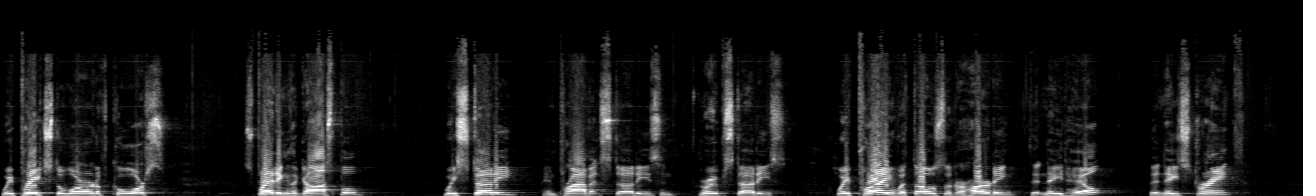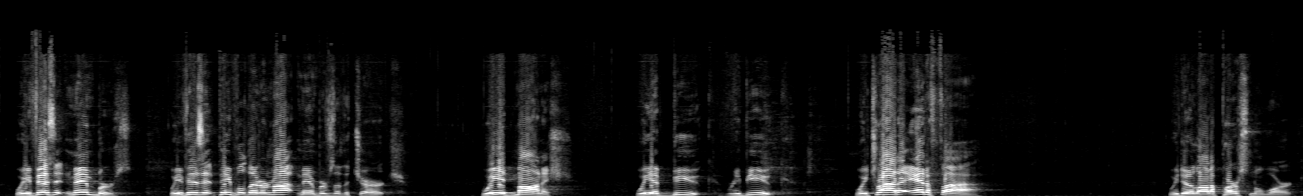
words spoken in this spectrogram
We preach the word, of course, spreading the gospel, we study in private studies and group studies. We pray with those that are hurting, that need help, that need strength. We visit members. We visit people that are not members of the church. We admonish. We rebuke. rebuke. We try to edify. We do a lot of personal work.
